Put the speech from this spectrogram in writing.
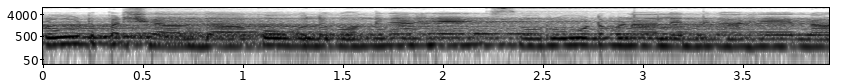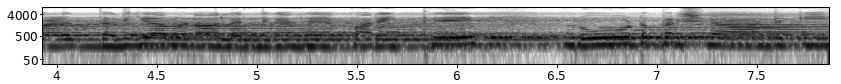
ਰੋਟ ਪ੍ਰਸ਼ਾਦ ਦਾ ਭੋਗ ਲਗਾਉਂਦੀਆਂ ਹੈ, ਸੋ ਰੋਟ ਬਣਾ ਲੈਂਦੀਆਂ ਹੈ, ਨਾਲ ਦਲੀਆ ਬਣਾ ਲੈਂਦੀਆਂ ਹੈ, ਪਰ ਇੱਥੇ ਰੋਟ ਪ੍ਰਸ਼ਾਦ ਕੀ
